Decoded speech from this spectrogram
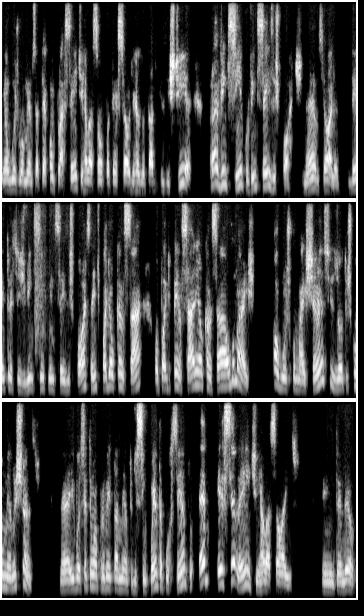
em alguns momentos até complacente em relação ao potencial de resultado que existia, para 25, 26 esportes. Né? Você olha, dentre esses 25, 26 esportes, a gente pode alcançar ou pode pensar em alcançar algo mais alguns com mais chances, outros com menos chances. Né? E você tem um aproveitamento de 50%, é excelente em relação a isso, entendeu?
